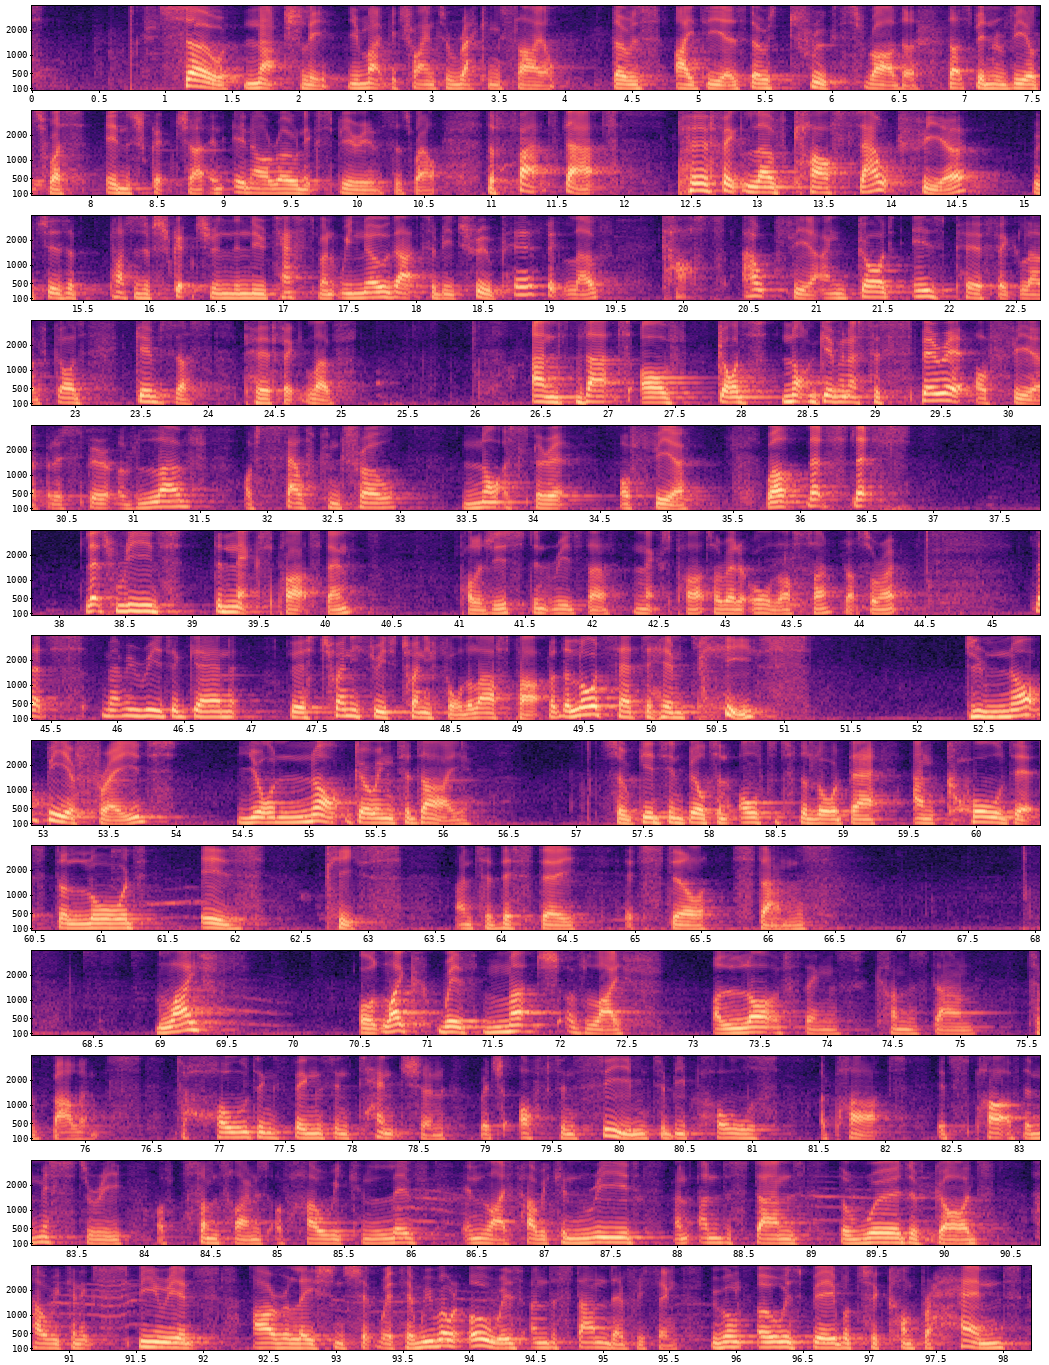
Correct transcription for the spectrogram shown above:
So, naturally, you might be trying to reconcile those ideas, those truths rather, that's been revealed to us in Scripture and in our own experience as well. The fact that perfect love casts out fear, which is a passage of Scripture in the New Testament, we know that to be true. Perfect love casts out fear, and God is perfect love. God gives us perfect love. And that of God's not given us a spirit of fear, but a spirit of love, of self control, not a spirit of fear. Well, let's, let's, let's read the next part then. Apologies, didn't read the next part. I read it all last time. That's all right. Let's let me read again verse 23 to 24, the last part. But the Lord said to him, Peace, do not be afraid, you're not going to die. So Gideon built an altar to the Lord there and called it, The Lord is Peace. And to this day, it still stands. Life, or like with much of life, a lot of things comes down to balance to holding things in tension, which often seem to be poles apart. It's part of the mystery of sometimes of how we can live in life, how we can read and understand the Word of God, how we can experience our relationship with Him. We won't always understand everything. We won't always be able to comprehend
